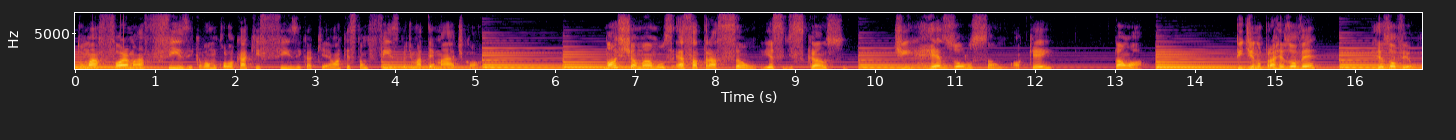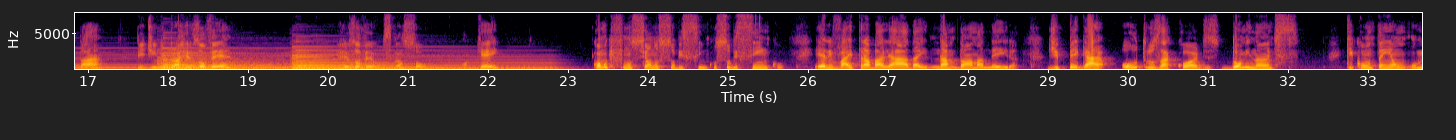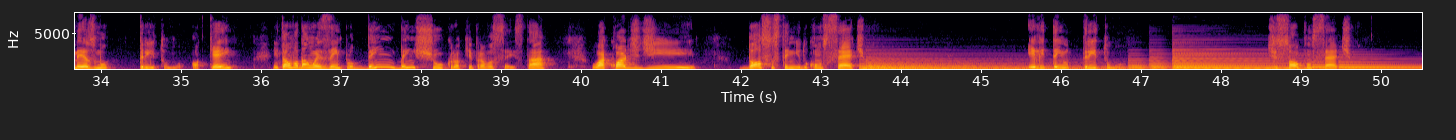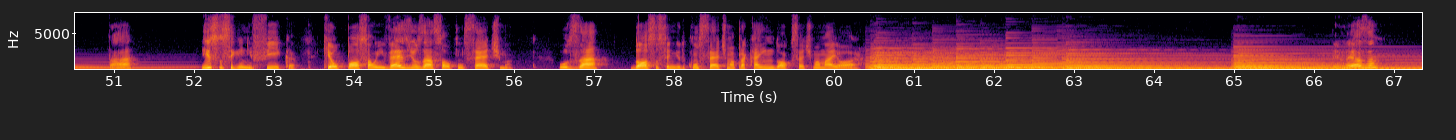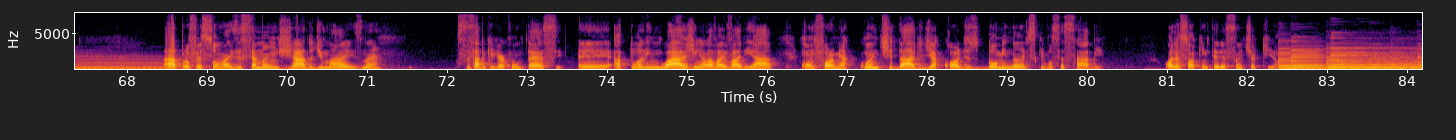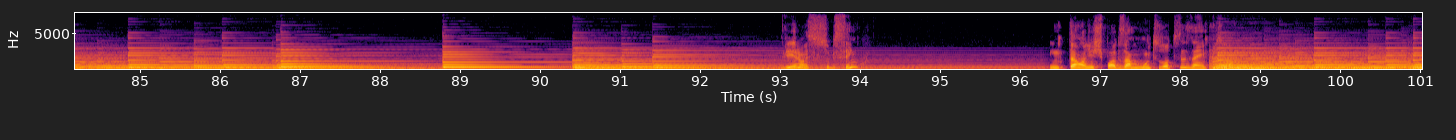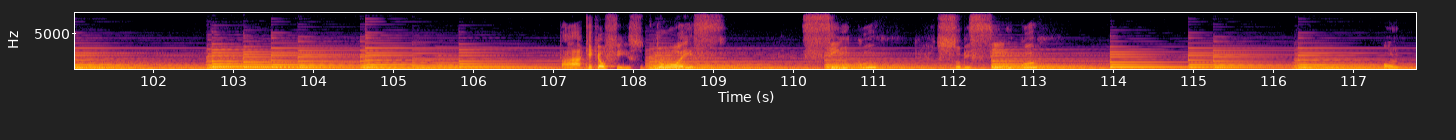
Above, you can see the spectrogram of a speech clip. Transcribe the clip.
De uma forma física. Vamos colocar aqui física, aqui é uma questão física, de matemática, ó. Nós chamamos essa atração e esse descanso de resolução, ok? Então, ó, Pedindo para resolver, resolveu, tá? Pedindo para resolver, resolveu, descansou, ok? Como que funciona o sub 5? O sub 5, ele vai trabalhar da, da uma maneira de pegar outros acordes dominantes que contenham o mesmo trítono, ok? Então vou dar um exemplo bem, bem chucro aqui para vocês, tá? O acorde de Dó sustenido com sétima, ele tem o trítono de Sol com sétima, tá? Isso significa que eu posso, ao invés de usar Sol com sétima, usar Dó sustenido com sétima para cair em Dó com sétima maior. Beleza? Ah, professor, mas isso é manjado demais, né? Você sabe o que, que acontece? É, a tua linguagem ela vai variar conforme a quantidade de acordes dominantes que você sabe. Olha só que interessante aqui, ó. Viram esse sub 5? Então a gente pode usar muitos outros exemplos. Ó. Tá? O que, que eu fiz? 2, 5, sub 5, 1.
